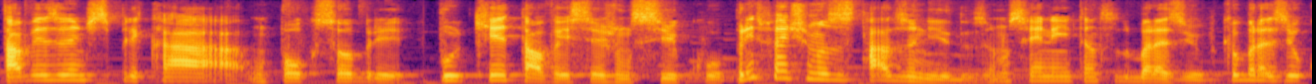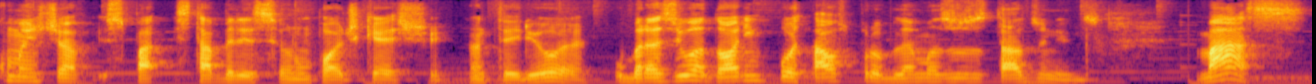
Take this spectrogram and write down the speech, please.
talvez a gente explicar um pouco sobre por que talvez seja um circo, principalmente nos Estados Unidos. Eu não sei nem tanto do Brasil, porque o Brasil, como a gente já estabeleceu num podcast anterior, o Brasil adora importar os problemas dos Estados Unidos. Mas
